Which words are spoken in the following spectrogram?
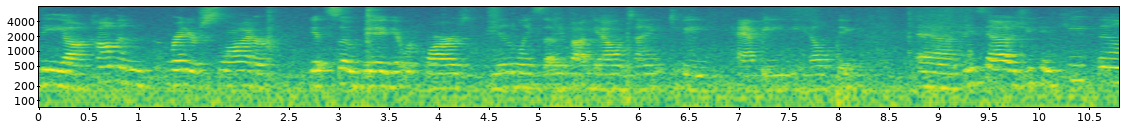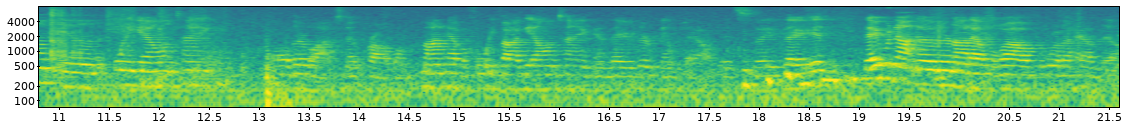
The uh, common red ear slider gets so big, it requires minimally seventy-five gallon tank to be happy, be healthy. And these guys, you can keep them in a twenty gallon tank all their lives, no problem. Mine have a forty-five gallon tank and they're, they're pimped out. It's, they, they, it, they would not know they're not out in the wild for what I have them.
